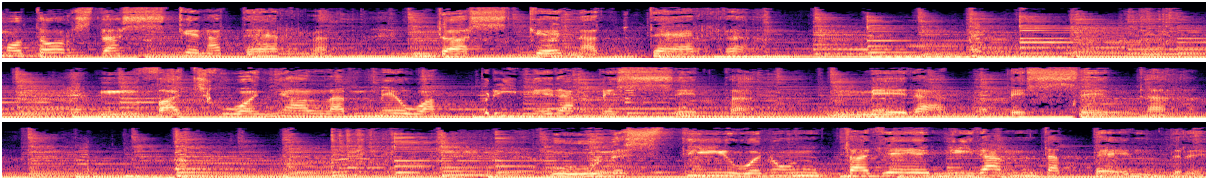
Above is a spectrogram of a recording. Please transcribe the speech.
motors d'esquena a terra, d'esquena a terra. Vaig guanyar la meua primera peseta, mera peseta. Un estiu en un taller mirant d'aprendre,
